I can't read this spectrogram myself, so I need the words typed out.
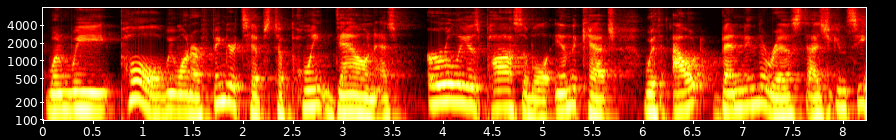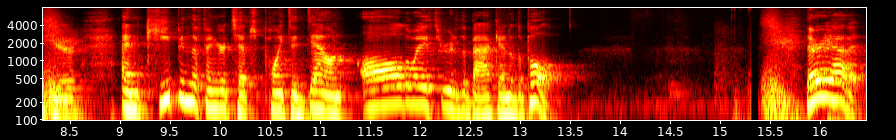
when we pull, we want our fingertips to point down as early as possible in the catch without bending the wrist, as you can see here, and keeping the fingertips pointed down all the way through to the back end of the pull. There you have it.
